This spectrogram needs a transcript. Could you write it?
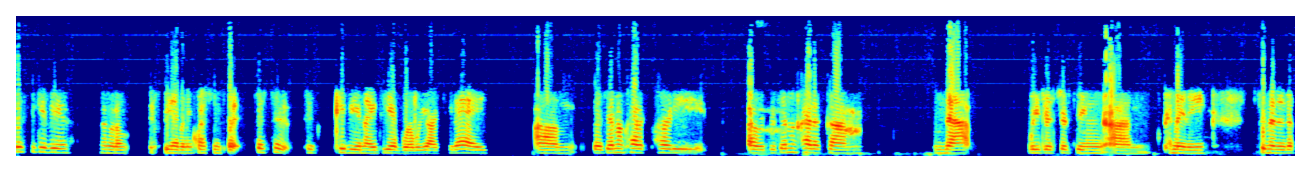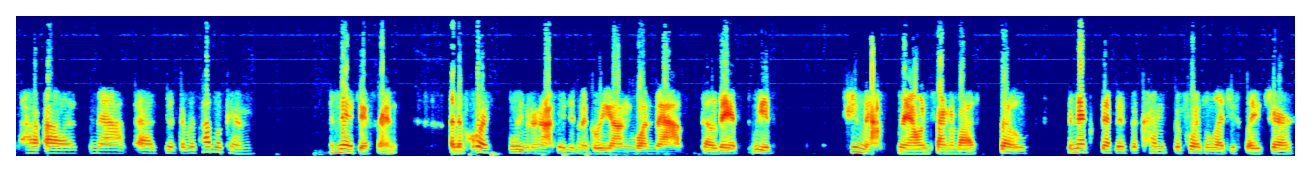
just to give you, I don't know if you have any questions, but just to, to give you an idea of where we are today, um, the Democratic Party, or the Democratic um, map redistricting um, committee submitted a map, as did the Republicans, and they're different. And of course, believe it or not, they didn't agree on one map. So they have, we have two maps now in front of us. So the next step is it comes before the legislature,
